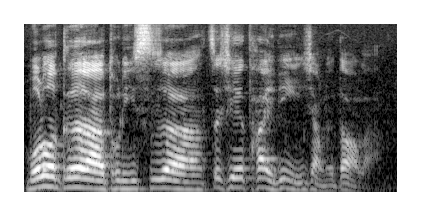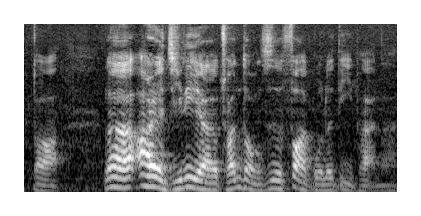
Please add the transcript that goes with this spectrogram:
摩洛哥啊、突尼斯啊这些，它一定影响得到了啊。那阿尔及利亚传统是法国的地盘啊，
